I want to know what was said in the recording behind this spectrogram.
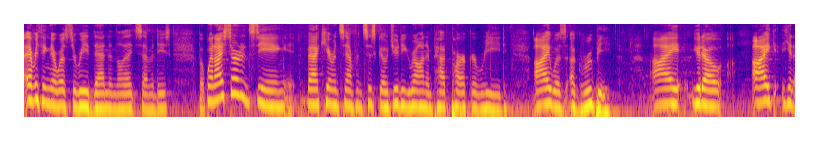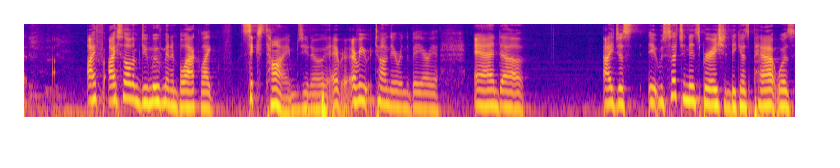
everything there was to read then in the late 70s. But when I started seeing back here in San Francisco Judy Grahn and Pat Parker read, I was a groupie. I, you know, I, you know, I, I saw them do Movement in Black like six times, you know, every, every time they were in the Bay Area. And uh, I just, it was such an inspiration because Pat was,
